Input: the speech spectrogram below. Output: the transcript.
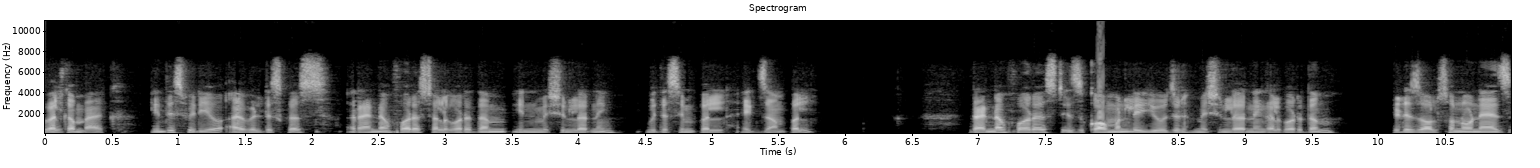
Welcome back. In this video, I will discuss random forest algorithm in machine learning with a simple example. Random forest is a commonly used machine learning algorithm. It is also known as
